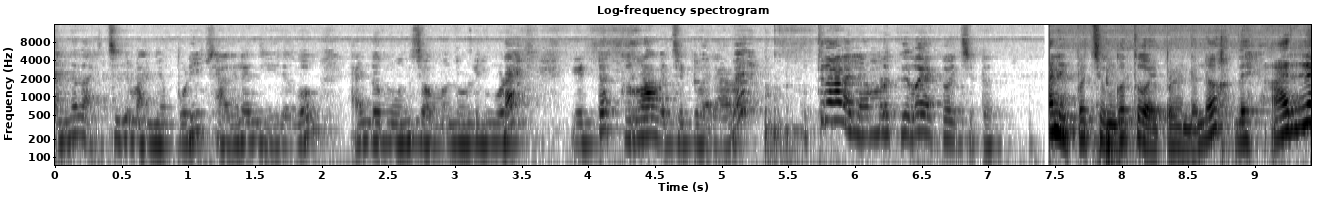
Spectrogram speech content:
എന്നത് അച്ചിരി മഞ്ഞപ്പൊടി ശകലം ജീരകവും രണ്ട് മൂന്ന് ചുമന്നുള്ളിയും കൂടെ ഇട്ട് കിറ വെച്ചിട്ട് വരാവേ. ഉത്തരാളല്ലേ നമ്മൾ കിറയൊക്കെ വെച്ചിട്ട്? ഞാനിപ്പോൾ ചുങ്കത്ത് പോയപ്പോഴുണ്ടല്ലോ അതെ അര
